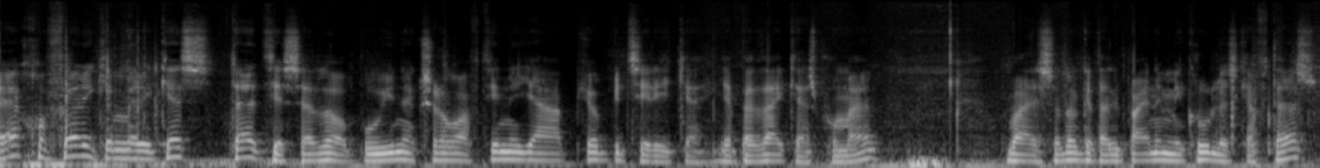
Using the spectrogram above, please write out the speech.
Έχω φέρει και μερικές τέτοιες εδώ που είναι, ξέρω εγώ, αυτή είναι για πιο πιτσιρίκια, για παιδάκια ας πούμε. Βάζεις εδώ και τα λοιπά, είναι μικρούλες και αυτές.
